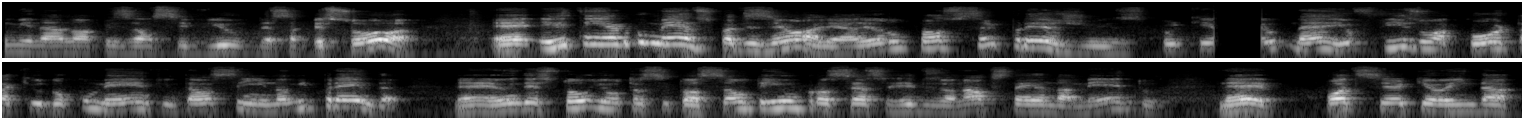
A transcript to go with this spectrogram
culminar numa prisão civil dessa pessoa, é, ele tem argumentos para dizer, olha, eu não posso ser preso, porque eu, né, eu fiz o acordo, está aqui o documento, então assim, não me prenda. Né, eu ainda estou em outra situação, tem um processo revisional que está em andamento, né, pode ser que eu ainda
